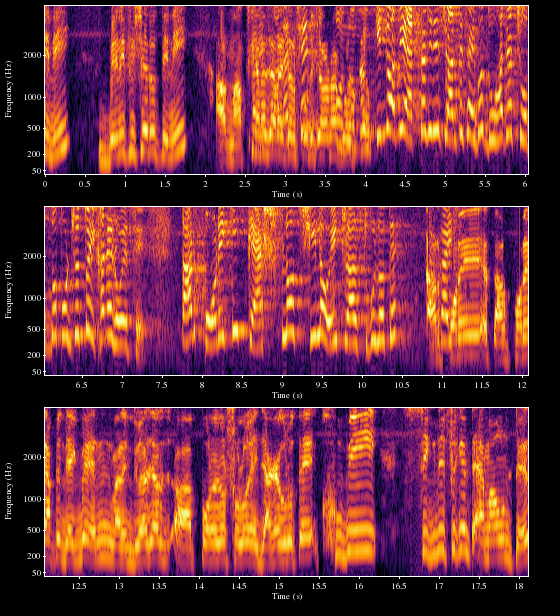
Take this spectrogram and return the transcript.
তিনি বেনিফিশিয়ারও তিনি আর মাঝখানে মানে যারা এটার পরিচালনা করছেন কিন্তু আমি একটা জিনিস জানতে চাইব দু হাজার চোদ্দ পর্যন্ত এখানে রয়েছে। তারপরে কি ক্যাশ ফ্লো ছিল এই ট্রাস্টগুলোতে তারপরে তারপরে আপনি দেখবেন মানে দুই হাজার পনেরো ষোলো এই জায়গাগুলোতে খুবই সিগনিফিকেন্ট অ্যামাউন্টের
